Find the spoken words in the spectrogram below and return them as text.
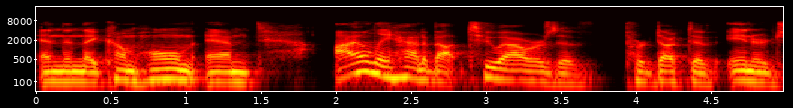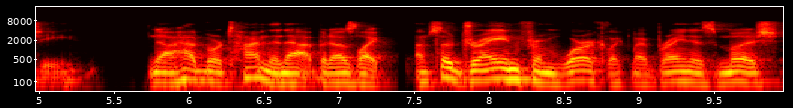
And then they come home and I only had about two hours of productive energy. Now I had more time than that, but I was like, I'm so drained from work, like my brain is mush.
